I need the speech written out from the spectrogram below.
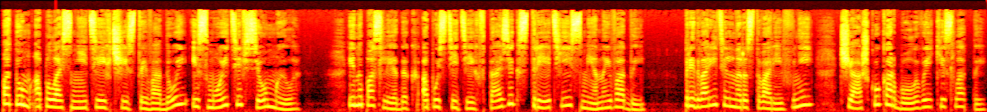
Потом ополосните их чистой водой и смойте все мыло. И напоследок опустите их в тазик с третьей сменой воды, предварительно растворив в ней чашку карболовой кислоты.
